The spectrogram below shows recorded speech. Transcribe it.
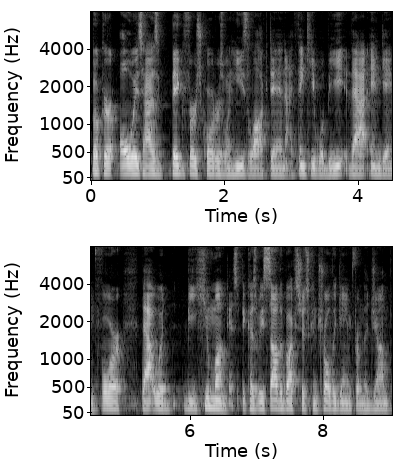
Booker always has big first quarters when he's locked in. I think he will be that in game 4. That would be humongous because we saw the Bucks just control the game from the jump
